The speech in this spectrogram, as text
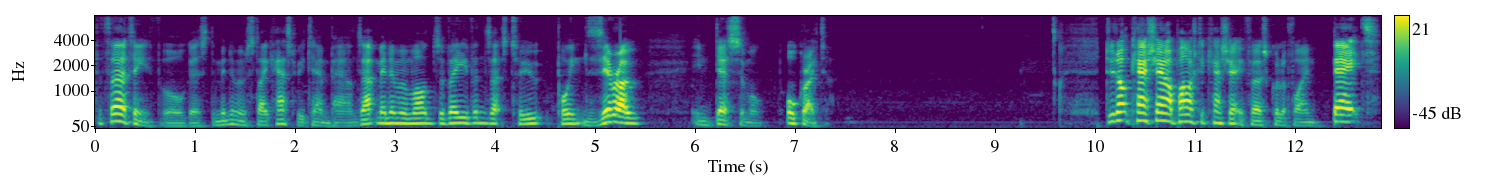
the 13th of August. The minimum stake has to be £10. At minimum odds of evens, that's 2.0 in decimal or greater. Do not cash out, partially cash out your first qualifying bet.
